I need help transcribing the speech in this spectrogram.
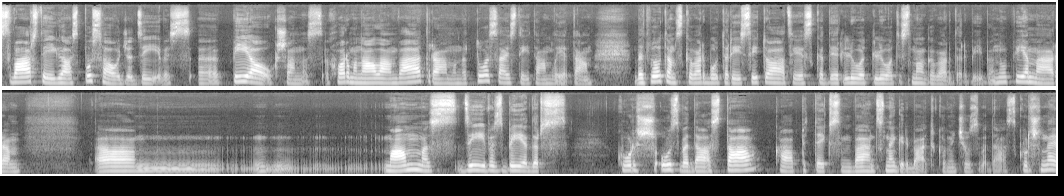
svārstīgās pusauģa dzīves, uh, pieaugšanas, hormonālām vētrām un ar to saistītām lietām. Bet, protams, ka var būt arī situācijas, kad ir ļoti, ļoti smaga vardarbība. Nu, piemēram, um, mammas dzīves biedrs kurš uzvedās tā, kā teiksim, bērns negribētu, ka viņš uzvedās. Kurš ne,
